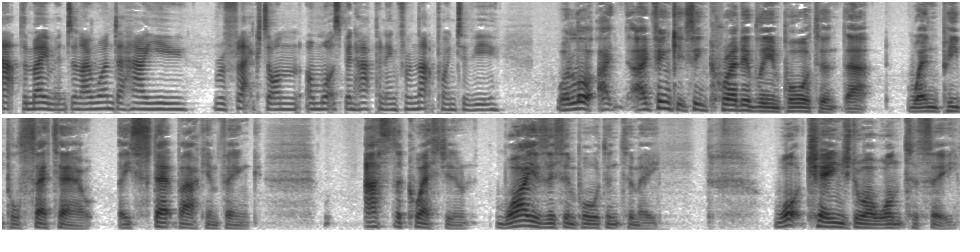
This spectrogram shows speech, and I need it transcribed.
at the moment. And I wonder how you reflect on on what's been happening from that point of view. Well, look, I, I think it's incredibly important that when people set out, they step back and think, ask the question, why is this important to me? What change do I want to see?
